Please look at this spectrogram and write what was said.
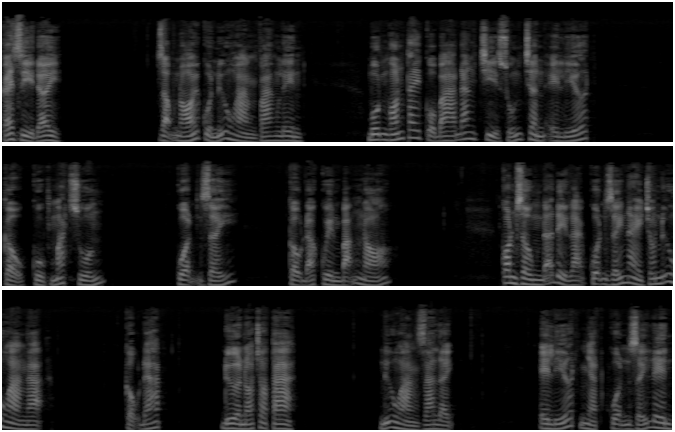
Cái gì đây? Giọng nói của nữ hoàng vang lên. Một ngón tay của bà đang chỉ xuống chân Elliot. Cậu cụp mắt xuống. Cuộn giấy. Cậu đã quên bẵng nó. Con rồng đã để lại cuộn giấy này cho nữ hoàng ạ. Cậu đáp. Đưa nó cho ta. Nữ hoàng ra lệnh. Elliot nhặt cuộn giấy lên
